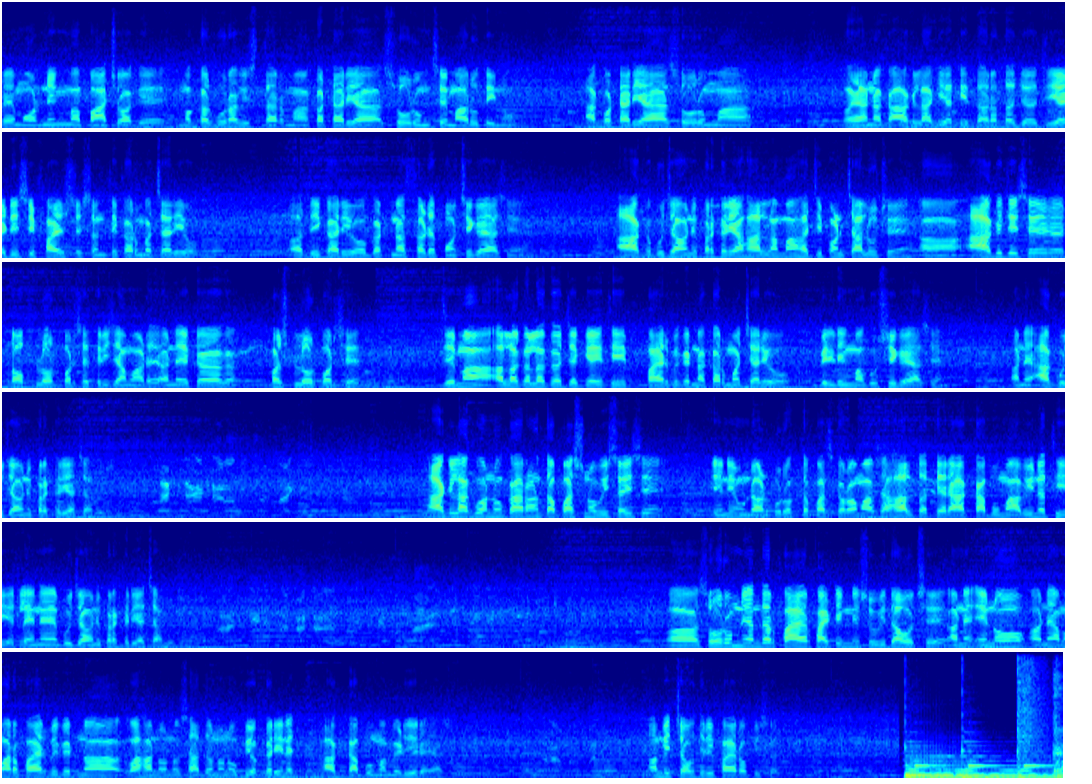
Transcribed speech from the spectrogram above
સવારે મોર્નિંગમાં પાંચ વાગે મકરપુરા વિસ્તારમાં કટારિયા શોરૂમ છે મારુતિનું. આ કટારિયા શોરૂમમાં ભયાનક આગ લાગી હતી. તરત જ જીઆઈડીસી ફાયર સ્ટેશનથી કર્મચારીઓ, અધિકારીઓ ઘટના સ્થળે પહોંચી ગયા છે. આગ બુઝાવવાની પ્રક્રિયા હાલમાં હજી પણ ચાલુ છે. આગ જે છે ટોપ ફ્લોર પર છે ત્રીજા માળે અને એક ફર્સ્ટ ફ્લોર પર છે. જેમાં અલગ અલગ જગ્યાએથી ફાયર બ્રિગેડના કર્મચારીઓ બિલ્ડિંગમાં ઘૂસી ગયા છે અને આગ બુઝાવવાની પ્રક્રિયા ચાલુ છે. આગ લાગવાનું કારણ તપાસનો વિષય છે. એની ઊંડાણપૂર્વક તપાસ કરવામાં આવશે. હાલ તો અત્યારે આગ કાબૂમાં આવી નથી, એટલે એને બુજાવવાની પ્રક્રિયા ચાલુ છે. શોરૂમની અંદર ફાયર ફાઇટિંગની સુવિધાઓ છે અને એનો અને અમારા ફાયર બ્રિગેડના વાહનોનો, સાધનોનો ઉપયોગ કરીને આગ કાબૂમાં મેળવી રહ્યા છે. Amit Chaudhary, fire officer.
